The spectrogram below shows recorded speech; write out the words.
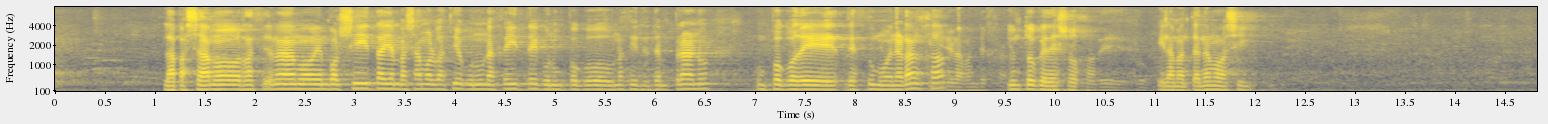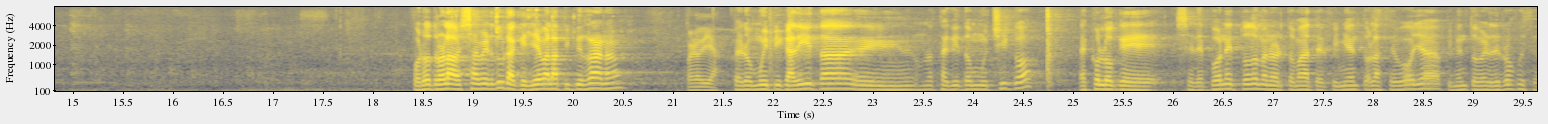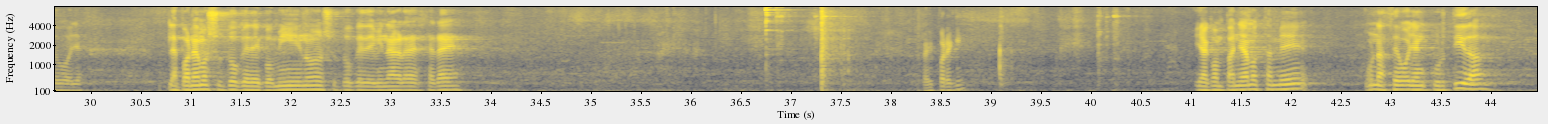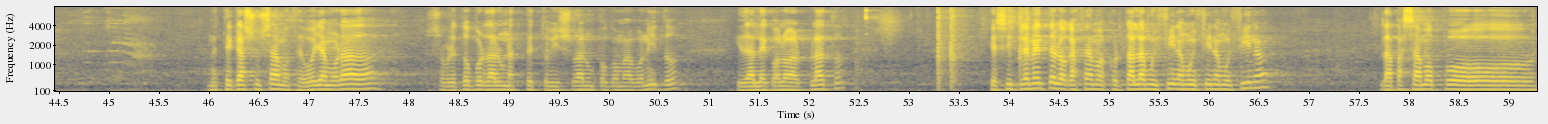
la pasamos, racionamos en bolsita y envasamos al vacío con un aceite, con un poco, un aceite temprano, un poco de, de zumo de naranja y un toque de soja. Y la mantenemos así. Por otro lado, esa verdura que lleva la pipirrana, Buenos días. pero muy picadita, en unos taquitos muy chicos. Es con lo que se le pone todo menos el tomate, el pimiento, la cebolla, pimiento verde y rojo y cebolla. Le ponemos su toque de comino, su toque de vinagre de jerez. ¿Veis por aquí? Y acompañamos también una cebolla encurtida. En este caso usamos cebolla morada, sobre todo por darle un aspecto visual un poco más bonito y darle color al plato. Que simplemente lo que hacemos es cortarla muy fina, muy fina, muy fina. La pasamos por...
